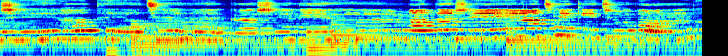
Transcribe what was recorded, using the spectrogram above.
আকাশের হাতে আছে এক রাশি নীল বাতাসে আছে কিছু গন্ধ।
